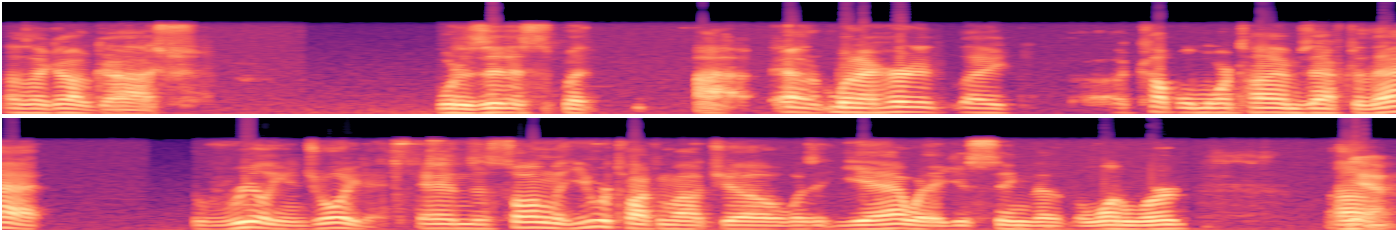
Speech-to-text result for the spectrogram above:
I was like, "Oh gosh, what is this?" But I, uh, when I heard it like a couple more times after that, really enjoyed it. And the song that you were talking about, Joe, was it "Yeah," where they just sing the, the one word. Um, yeah.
